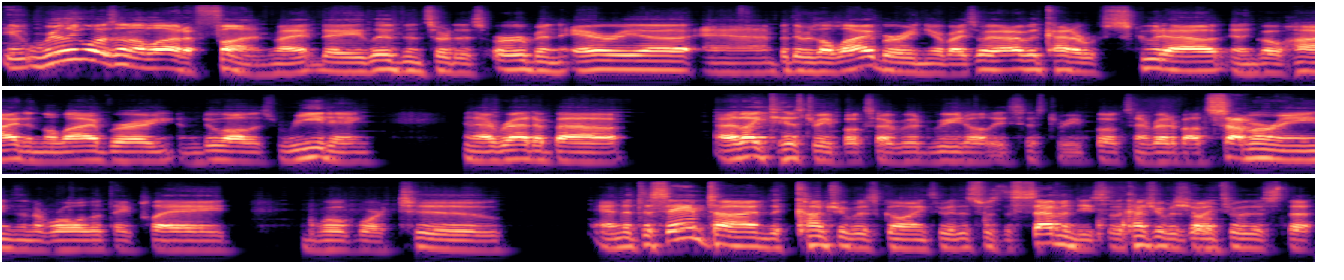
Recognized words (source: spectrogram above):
it really wasn't a lot of fun, right? They lived in sort of this urban area, and but there was a library nearby, so I would kind of scoot out and go hide in the library and do all this reading. And I read about I liked history books. I would read all these history books. And I read about submarines and the role that they played in World War II. And at the same time, the country was going through this was the 70s. So the country was sure. going through this the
